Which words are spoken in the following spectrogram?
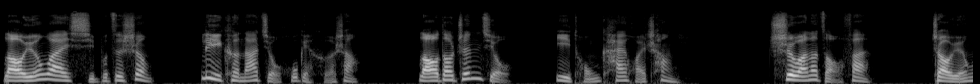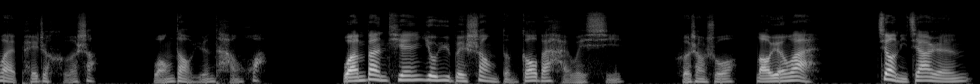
老员外喜不自胜，立刻拿酒壶给和尚、老道斟酒，一同开怀畅饮。吃完了早饭，赵员外陪着和尚、王道元谈话，晚半天又预备上等高白海味席。和尚说：“老员外，叫你家人。”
